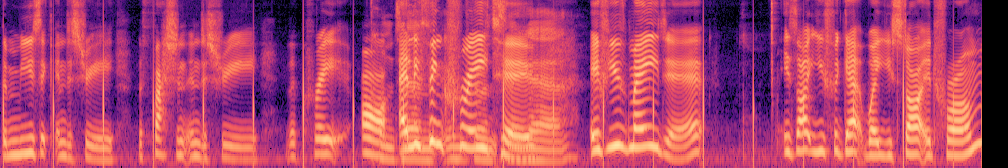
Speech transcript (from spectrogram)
The music industry, the fashion industry, the create art, Content, anything creative. Yeah. if you've made it, it's like you forget where you started from,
